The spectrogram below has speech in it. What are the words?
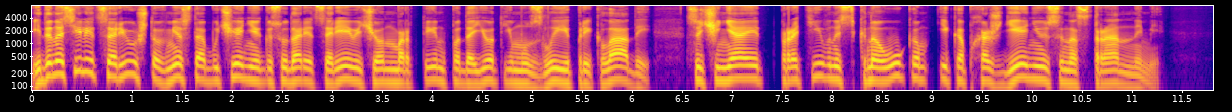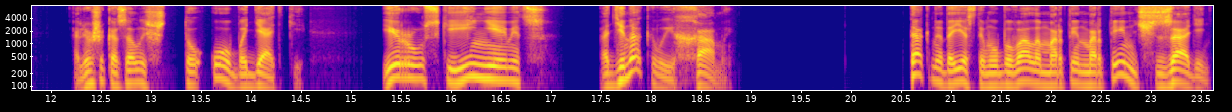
и доносили царю, что вместо обучения государя-царевича он, Мартын, подает ему злые приклады, сочиняет противность к наукам и к обхождению с иностранными. Алёше казалось, что оба дядьки, и русский, и немец, одинаковые хамы. Так надоест ему бывало Мартын Мартыныч за день,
